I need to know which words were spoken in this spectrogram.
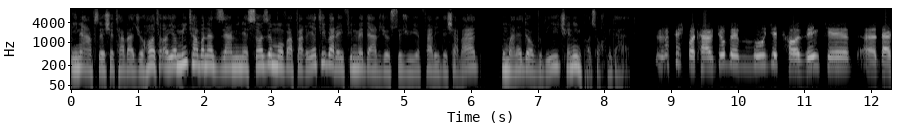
این افزایش توجهات آیا می تواند زمین ساز موفقیتی برای فیلم در جستجوی فریده شود؟ هومن داوودی چنین پاسخ می دهد. راستش با توجه به موج تازه‌ای که در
